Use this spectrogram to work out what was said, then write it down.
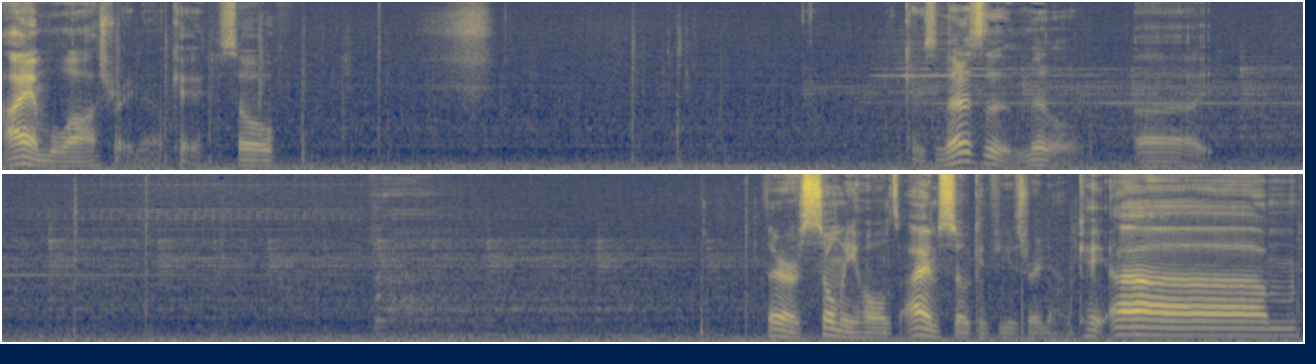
I am lost right now. Okay, so. Okay, so that's the middle. Uh, there are so many holes. I am so confused right now. Okay, um,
